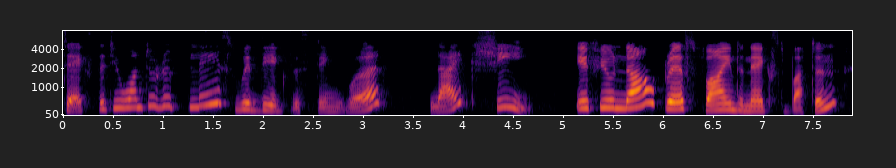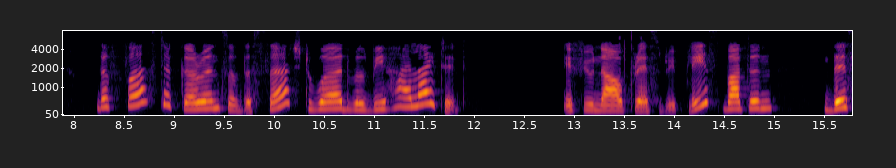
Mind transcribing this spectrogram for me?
text that you want to replace with the existing word, like she. If you now press Find Next button, the first occurrence of the searched word will be highlighted. If you now press Replace button, this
